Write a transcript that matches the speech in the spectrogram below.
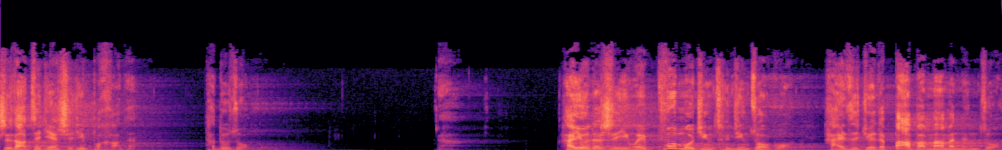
知道这件事情不好的，他都做。啊，还有的是因为父母亲曾经做过。孩子觉得爸爸妈妈能做，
